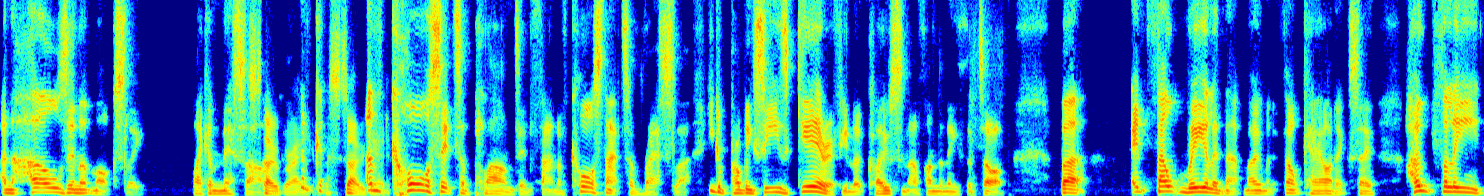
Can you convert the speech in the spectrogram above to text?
and hurls him at Moxley like a missile. So great. Of, so of course, it's a planted fan. Of course, that's a wrestler. You could probably see his gear if you look close enough underneath the top. But it felt real in that moment. It felt chaotic. So hopefully,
